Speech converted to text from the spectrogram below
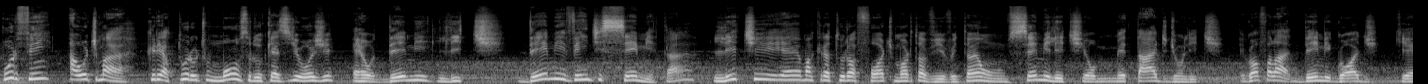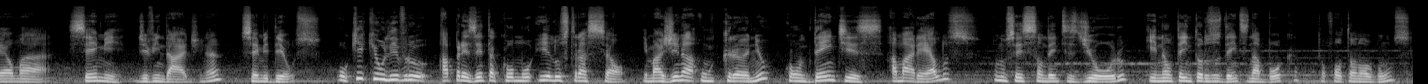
Por fim, a última criatura, o último monstro do cast de hoje é o Demi-Lich. Demi vem de semi, tá? Lich é uma criatura forte, morta-viva. Então é um semi-Lich, ou metade de um Lich. Igual falar Demigod, que é uma semi-divindade, né? Semi-deus. O que, que o livro apresenta como ilustração? Imagina um crânio com dentes amarelos, não sei se são dentes de ouro, e não tem todos os dentes na boca, estão faltando alguns.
